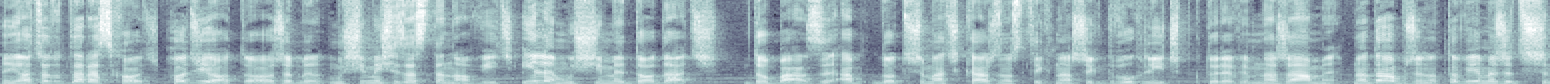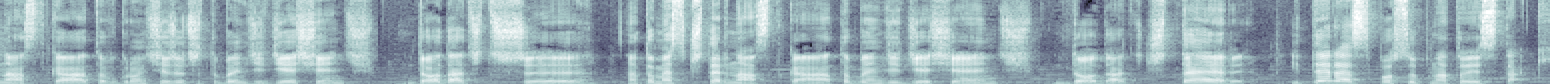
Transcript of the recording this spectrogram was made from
No i o co tu teraz chodzi? Chodzi o to, że my musimy się zastanowić, ile musimy dodać do bazy, aby dotrzymać każdą z tych naszych dwóch liczb, które wymnażamy. No dobrze, no to wiemy, że trzynastka to w gruncie rzeczy to będzie 10 dodać 3, natomiast czternastka to będzie 10 dodać 4. I teraz sposób na to jest taki.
